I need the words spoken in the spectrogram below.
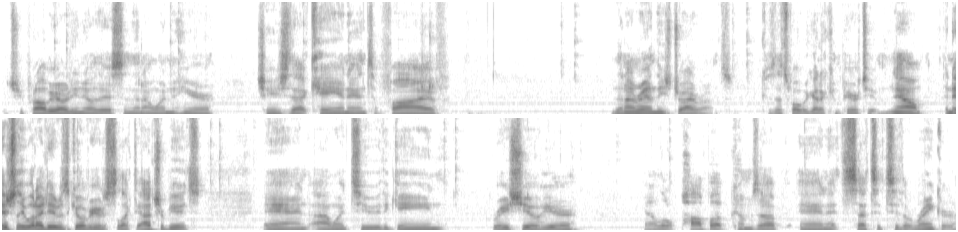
which you probably already know this. And then I went in here, changed that KNN to 5. Then I ran these dry runs because that's what we got to compare to. Now, initially what I did was go over here to select attributes and I went to the gain ratio here and a little pop-up comes up and it sets it to the ranker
